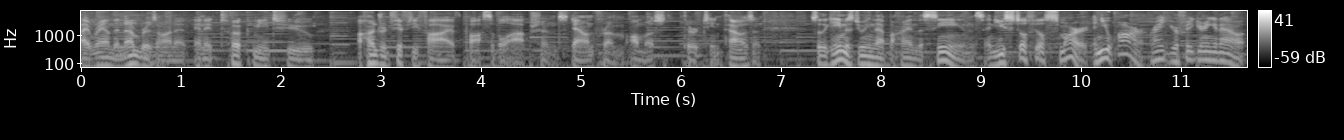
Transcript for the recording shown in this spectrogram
I ran the numbers on it, and it took me to 155 possible options, down from almost 13,000. So the game is doing that behind the scenes, and you still feel smart, and you are, right? You're figuring it out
